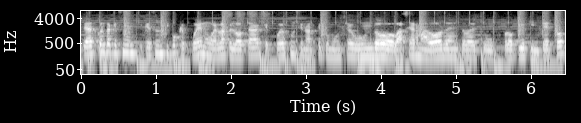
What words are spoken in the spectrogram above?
te das cuenta que es, un, que es un tipo que puede mover la pelota, que puede funcionarte como un segundo base armador dentro de tu propio quinteto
